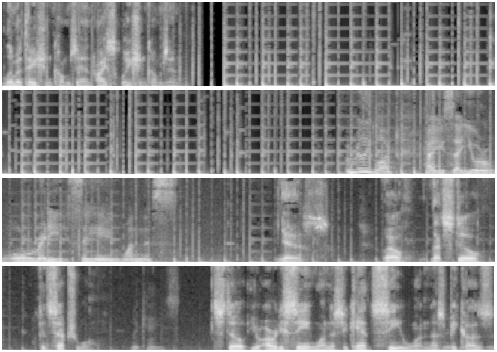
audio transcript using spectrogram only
limitation comes in, isolation comes in. How you say you are already seeing oneness. Yes. Well, that's still conceptual. Okay. Still, you're already seeing oneness. You can't see oneness because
